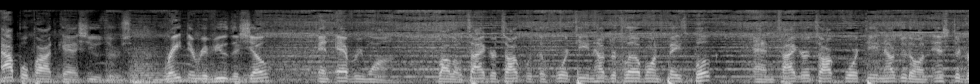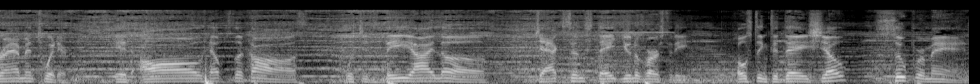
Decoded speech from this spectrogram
Apple Podcast users, rate and review the show, and everyone. Follow Tiger Talk with the 1400 Club on Facebook and Tiger Talk 1400 on Instagram and Twitter. It all helps the cause, which is the I love Jackson State University. Hosting today's show, Superman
